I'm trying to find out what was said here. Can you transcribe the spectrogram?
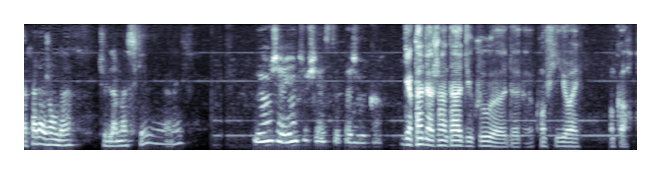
T'as pas l'agenda tu l'as masqué, Anaïs Non, j'ai rien touché à cette page encore. Il n'y a pas d'agenda du coup euh, de configurer encore.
